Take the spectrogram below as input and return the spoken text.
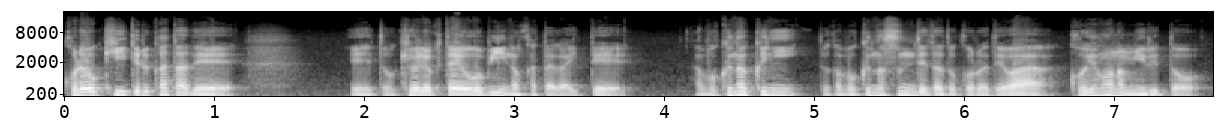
これを聞いてる方で、えっ、ー、と、協力隊 OB の方がいて、僕の国とか僕の住んでたところでは、こういうものを見ると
